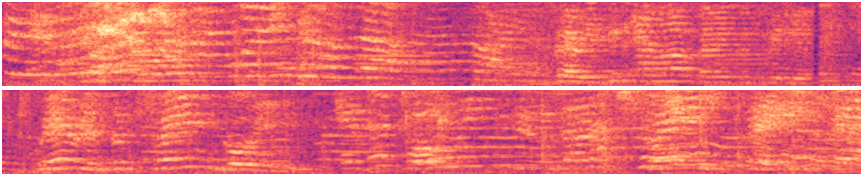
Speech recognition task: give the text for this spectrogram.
It's going. to the fire. Very good, Ella, very good, William. Where is the train going? It's going to the train station.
